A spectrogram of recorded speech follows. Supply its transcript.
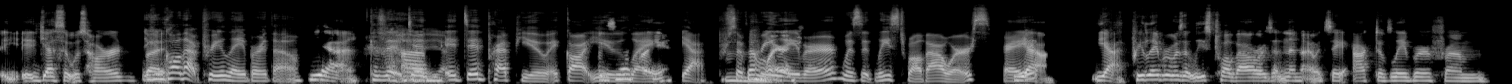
yes it was hard but... you can call that pre-labor though yeah because it um, did yeah. it did prep you it got you exactly. like yeah so mm-hmm. pre-labor was at least 12 hours right yeah yeah, pre labor was at least 12 hours. And then I would say active labor from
